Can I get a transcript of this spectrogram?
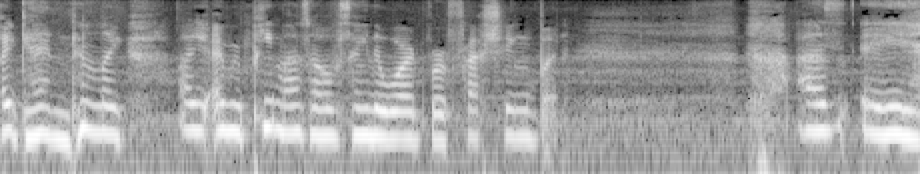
again like I, I repeat myself saying the word refreshing, but as a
